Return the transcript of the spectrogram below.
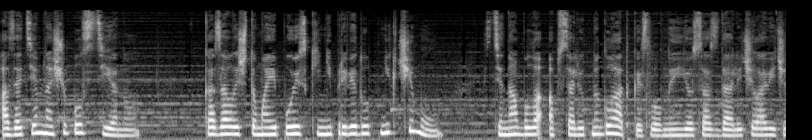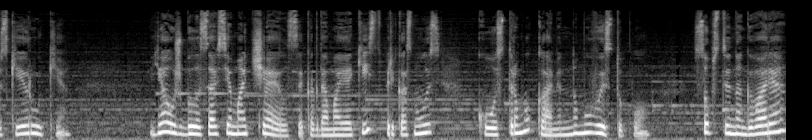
а затем нащупал стену. Казалось, что мои поиски не приведут ни к чему. Стена была абсолютно гладкой, словно ее создали человеческие руки. Я уж было совсем отчаялся, когда моя кисть прикоснулась к острому каменному выступу. Собственно говоря,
